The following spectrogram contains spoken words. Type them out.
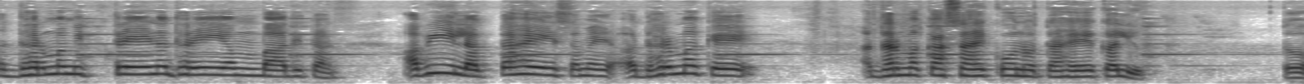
धर्ममित्रेण धरेयम बाधिता अभी लगता है इस समय अधर्म के, अधर्म का सहाय कौन होता है? कलयुग। तो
